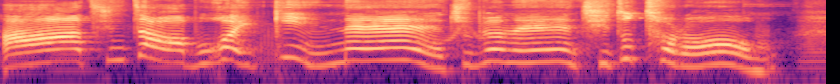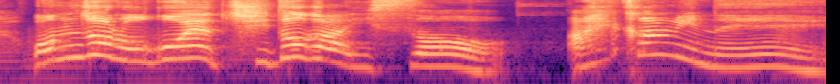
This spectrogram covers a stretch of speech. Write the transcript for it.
아 진짜 아, 뭐가 있긴 있네. 주변에 지도처럼. 원조 로고에 지도가 있어. 아 헷갈리네.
